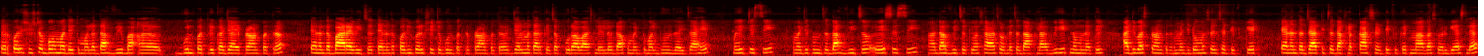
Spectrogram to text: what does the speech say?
तर परिशिष्ट ब मध्ये तुम्हाला दहावी बा गुणपत्रिका जे आहे प्रमाणपत्र त्यानंतर बारावीचं त्यानंतर पदवी परीक्षेचं गुणपत्र प्रमाणपत्र जन्मतारखेचा पुरावा असलेलं डॉक्युमेंट तुम्हाला घेऊन जायचं आहे. मग एच एस सी म्हणजे तुमचं दहावीचं एस एस सी दहावीचं किंवा शाळा सोडल्याचा दाखला विहित नमुन्यातील आदिवास प्रमाणपत्र म्हणजे डोमसाईल सर्टिफिकेट त्यानंतर जातीचा दाखला कास्ट सर्टिफिकेट मागासवर्गीय असल्यास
